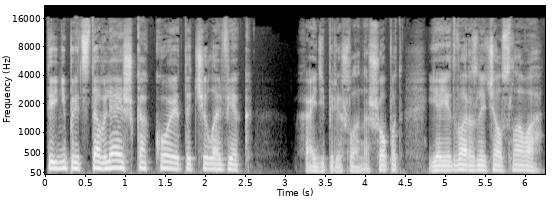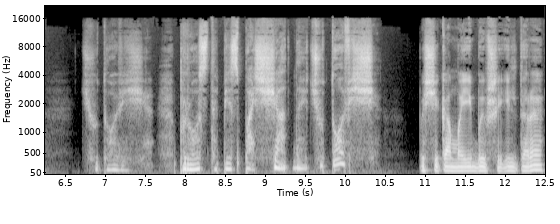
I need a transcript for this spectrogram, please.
Ты не представляешь, какой это человек!» Хайди перешла на шепот, я едва различал слова. «Чудовище! Просто беспощадное чудовище!» По щекам моей бывшей Ильтере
